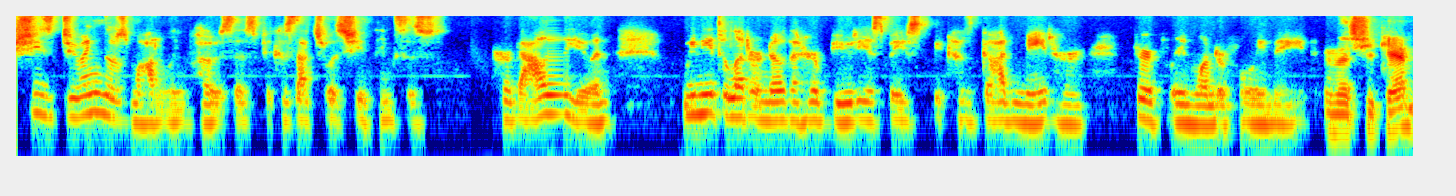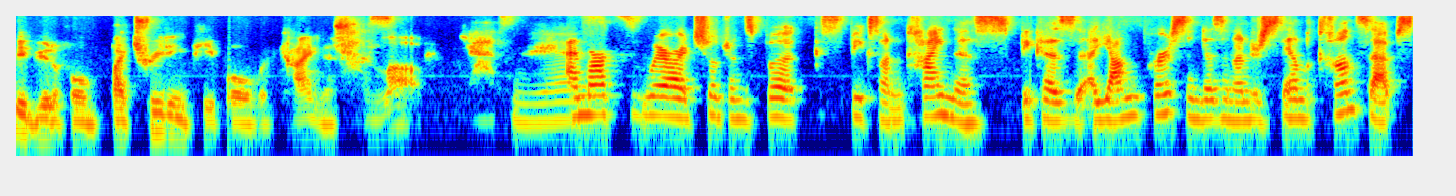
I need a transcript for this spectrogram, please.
she's doing those modeling poses because that's what she thinks is her value. And we need to let her know that her beauty is based because God made her fearfully and wonderfully made. And that she can be beautiful by treating people with kindness yes. and love. Yes. yes. And that's where our children's book speaks on kindness because a young person doesn't understand the concepts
